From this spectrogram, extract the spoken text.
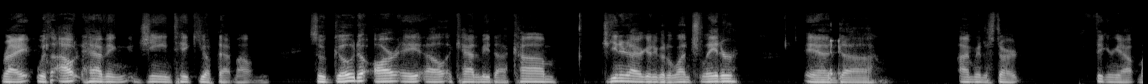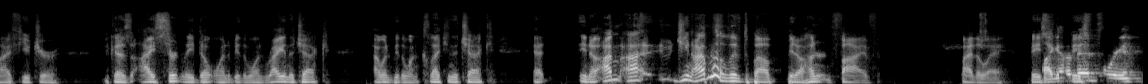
right? Without having Gene take you up that mountain. So go to ralacademy.com. Gene and I are going to go to lunch later, and uh, I'm going to start figuring out my future because I certainly don't want to be the one writing the check. I want to be the one collecting the check you know, I'm I, Gene. I'm gonna live about you know 105. By the way, based, I got a based, bed for you.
